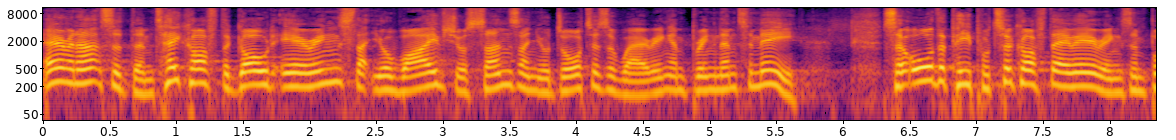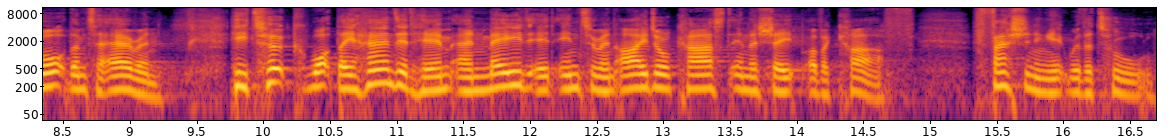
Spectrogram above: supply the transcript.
Aaron answered them, Take off the gold earrings that your wives, your sons, and your daughters are wearing and bring them to me. So all the people took off their earrings and brought them to Aaron. He took what they handed him and made it into an idol cast in the shape of a calf, fashioning it with a tool.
